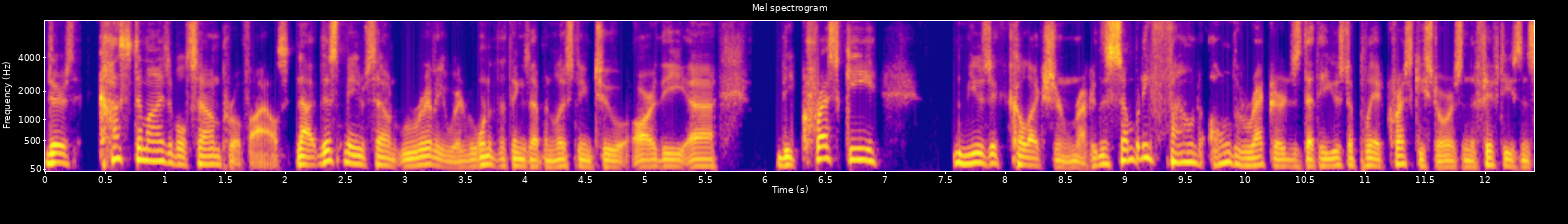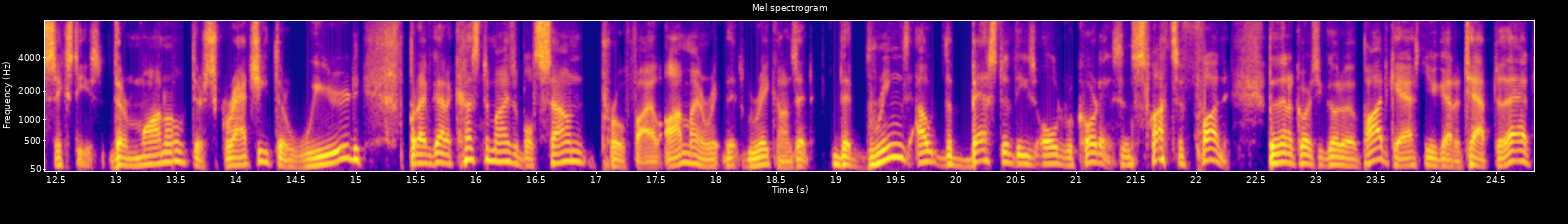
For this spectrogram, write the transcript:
There's customizable sound profiles. Now, this may sound really weird. One of the things I've been listening to are the uh, the Kresge music collection record. Somebody found all the records that they used to play at Kresge stores in the 50s and 60s. They're mono, they're scratchy, they're weird, but I've got a customizable sound profile on my Raycons that, that brings out the best of these old recordings. And it's lots of fun. But then, of course, you go to a podcast and you got to tap to that.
